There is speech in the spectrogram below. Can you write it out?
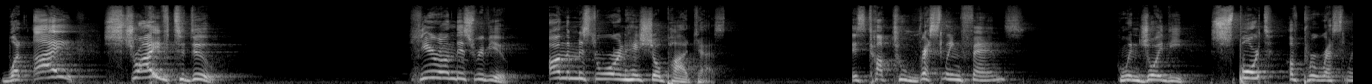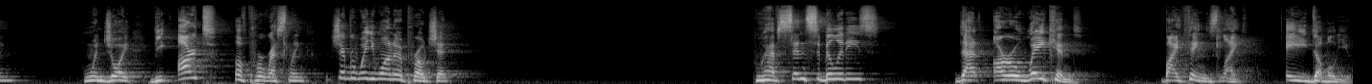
What I strive to do here on this review, on the Mr. Warren Hayes Show podcast, is talk to wrestling fans who enjoy the sport of pro wrestling, who enjoy the art of pro wrestling, whichever way you want to approach it, who have sensibilities that are awakened by things like AEW,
